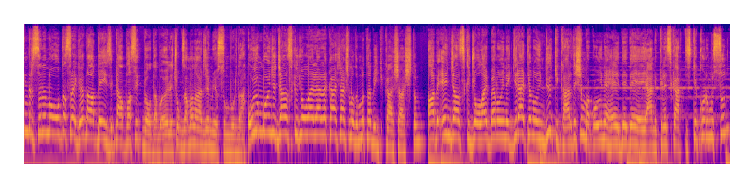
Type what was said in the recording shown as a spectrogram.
Anderson'ın o odasına göre daha basic, daha basit bir oda bu. Öyle çok zaman harcamıyorsun burada. Oyun boyunca can sıkıcı olaylarla karşılaşmadım mı? Tabii ki karşılaştım. Abi en can sıkıcı olay ben oyuna girerken oyun diyor ki kardeşim bak oyunu HDD'ye yani klasik hard diske kurmuşsun.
